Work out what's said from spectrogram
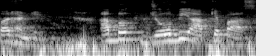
per hundred. अब जो भी आपके पास,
